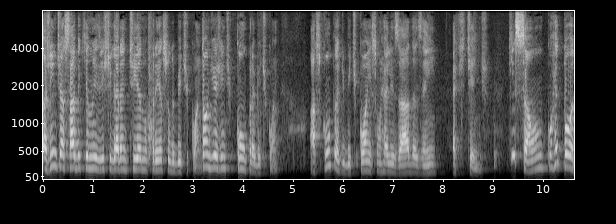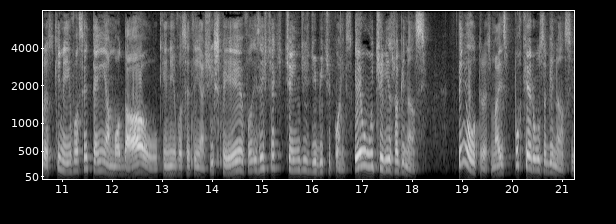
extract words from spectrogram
a gente já sabe que não existe garantia no preço do Bitcoin. Então um dia a gente compra Bitcoin. As compras de Bitcoin são realizadas em exchange, que são corretoras, que nem você tem a Modal, que nem você tem a XP, existe exchange de bitcoins. Eu utilizo a Binance. Tem outras, mas por que eu uso a Binance?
